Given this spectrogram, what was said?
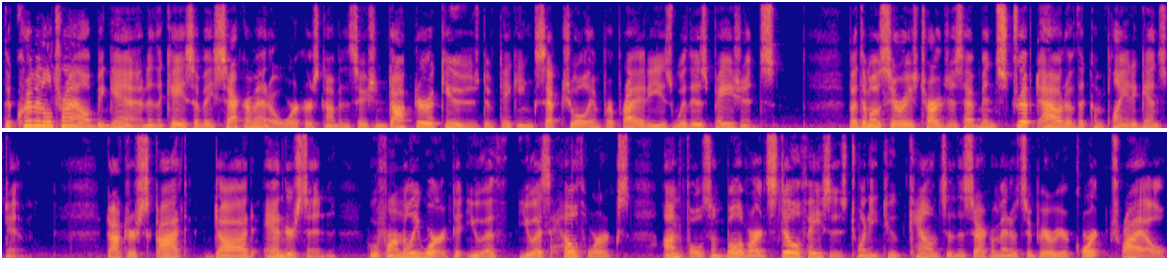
The criminal trial began in the case of a Sacramento workers' compensation doctor accused of taking sexual improprieties with his patients but the most serious charges have been stripped out of the complaint against him. Dr. Scott Dodd Anderson, who formerly worked at US, US HealthWorks on Folsom Boulevard, still faces 22 counts in the Sacramento Superior Court trial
